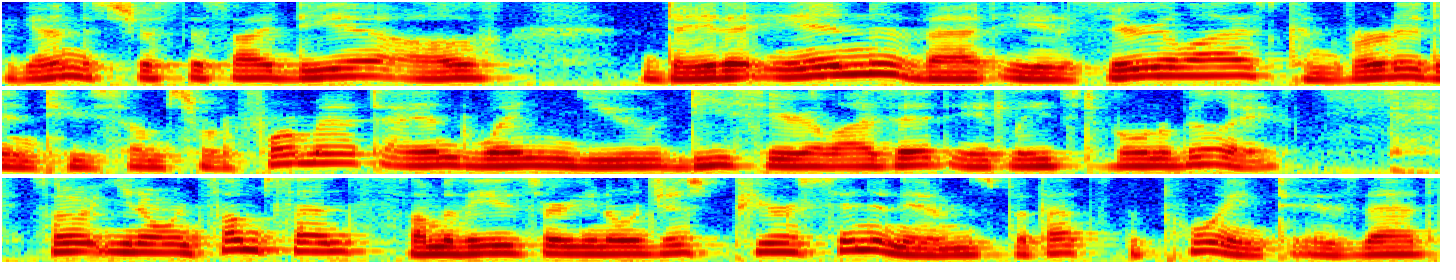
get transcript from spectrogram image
Again, it's just this idea of data in that is serialized, converted into some sort of format, and when you deserialize it, it leads to vulnerabilities. So, you know, in some sense, some of these are, you know, just pure synonyms, but that's the point, is that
